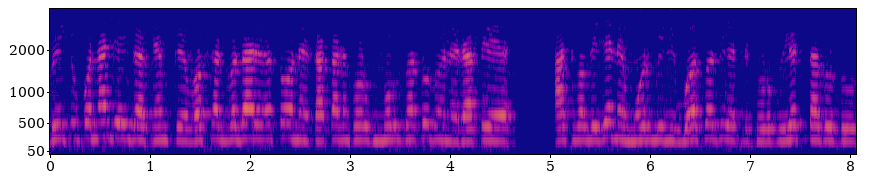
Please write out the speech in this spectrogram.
બ્રિજ ઉપર ના જઈ ગયા, કેમ કે વરસાદ વધારે હતો અને કાકાને થોડુંક મોડું થતું હતું અને રાતે આઠ વાગે છે ને મોરબીની બસ હતી એટલે થોડુંક લેટ થતું હતું.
